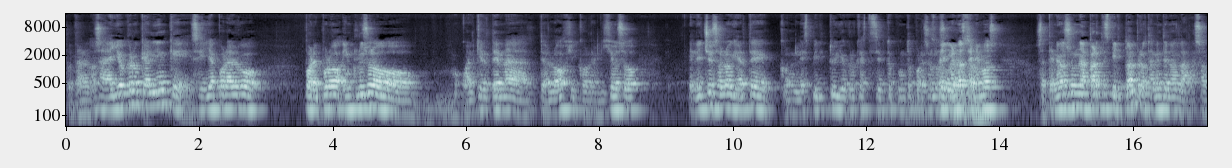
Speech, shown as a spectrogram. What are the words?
Total. O sea, yo creo que alguien que se guía por algo, por el puro, incluso cualquier tema teológico, religioso, el hecho de solo guiarte con el espíritu, yo creo que hasta cierto punto, por eso los humanos tenemos, o sea, tenemos una parte espiritual, pero también tenemos la razón.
